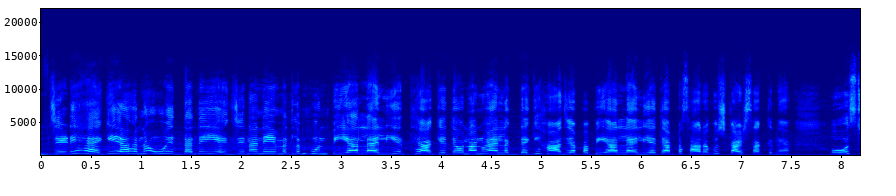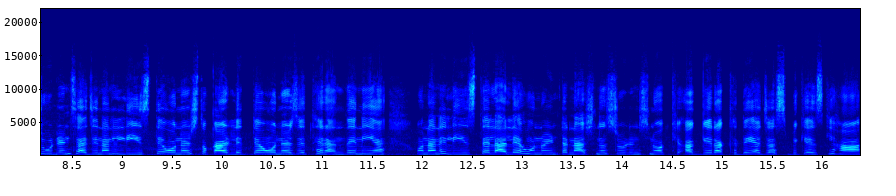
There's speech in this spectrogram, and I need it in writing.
ਜਿਹੜੇ ਹੈਗੇ ਆ ਹਨਾ, ਉਹ ਇਦਾਂ ਦੇ ਹੀ ਹੈ ਜਿਨ੍ਹਾਂ ਨੇ ਮਤਲਬ ਹੁਣ ਪੀਆਰ ਲੈ ਲਈ ਇੱਥੇ ਆ ਕੇ ਤੇ ਉਹਨਾਂ ਨੂੰ ਐ ਲੱਗਦਾ ਕਿ ਹਾਂ, ਜੇ ਆਪਾਂ ਪੀਆਰ ਲੈ ਲਈਏ ਤੇ ਆਪਾਂ ਸਾਰਾ ਕੁਝ ਕਰ ਸਕਦੇ ਆ। ਉਹ ਸਟੂਡੈਂਟਸ ਆ ਜਿਨ੍ਹਾਂ ਨੇ ਲੀਜ਼ ਤੇ ਓਨਰਸ ਤੋਂ ਕਰ ਲਿੱਤੇ ਓਨਰਸ ਇੱਥੇ ਰਹਿੰਦੇ ਨਹੀਂ ਹੈ ਉਹਨਾਂ ਨੇ ਲੀਜ਼ ਤੇ ਲੈ ਲਏ, ਹੁਣ ਇੰਟਰਨੈਸ਼ਨਲ ਸਟੂਡੈਂਟਸ ਨੂੰ ਅੱਗੇ- ਅੱਗੇ ਰੱਖਦੇ ਆ ਜਸਟ ਬਿਕਾਜ਼ ਕਿ ਹਾਂ,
